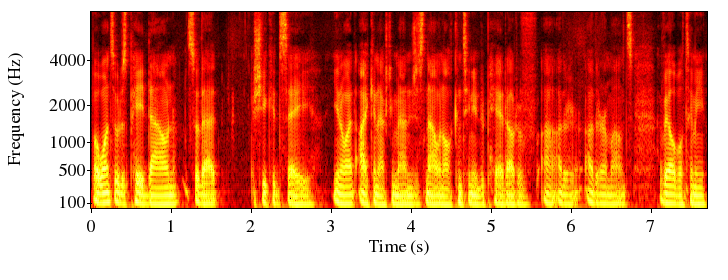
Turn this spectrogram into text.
but once it was paid down so that she could say, you know what, I can actually manage this now and I'll continue to pay it out of uh, other other amounts available to me.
